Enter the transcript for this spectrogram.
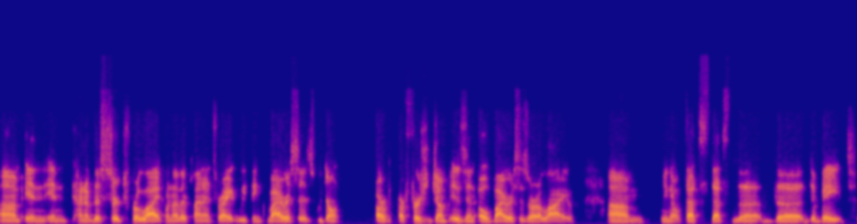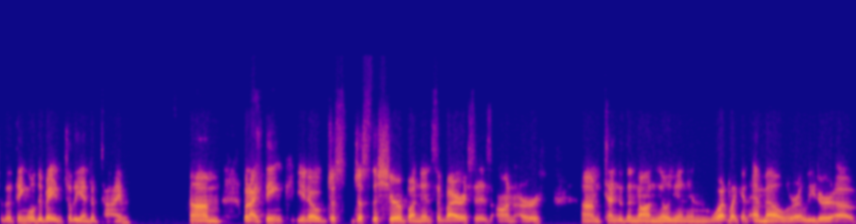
um, in in kind of the search for life on other planets. Right? We think viruses. We don't. Our our first jump isn't oh viruses are alive. Um, you know that's that's the the debate. The thing we'll debate until the end of time. Um, but I think you know just just the sheer abundance of viruses on Earth, um, ten to the non-million in what like an ml or a liter of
